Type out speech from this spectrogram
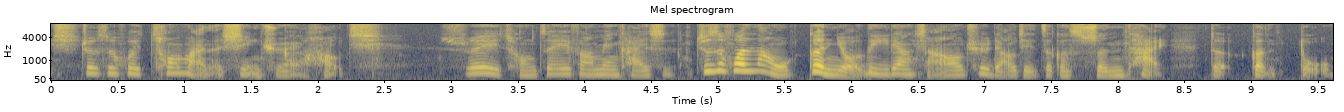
西，就是会充满了兴趣还有好奇。所以从这一方面开始，就是会让我更有力量，想要去了解这个生态的更多。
